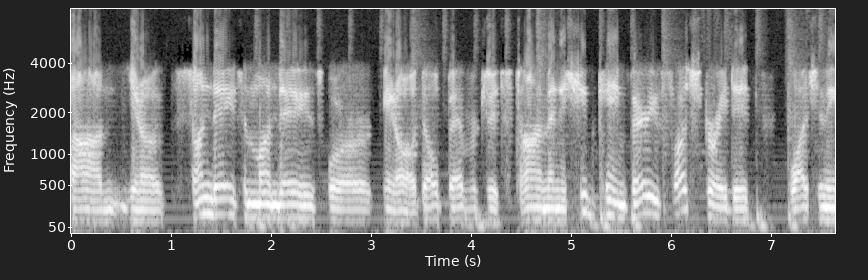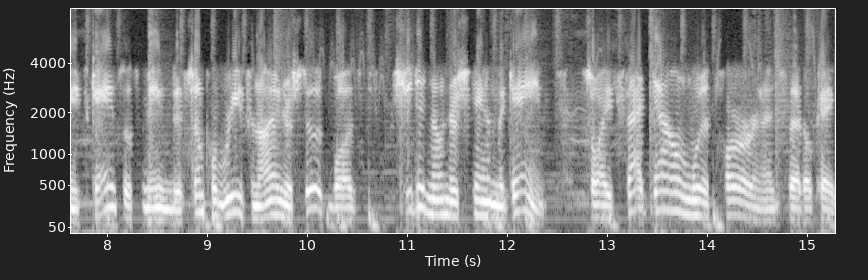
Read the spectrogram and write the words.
Um, you know, Sundays and Mondays were, you know, adult beverages time, and she became very frustrated watching these games with me. And the simple reason I understood was she didn't understand the game. So I sat down with her and I said, okay,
